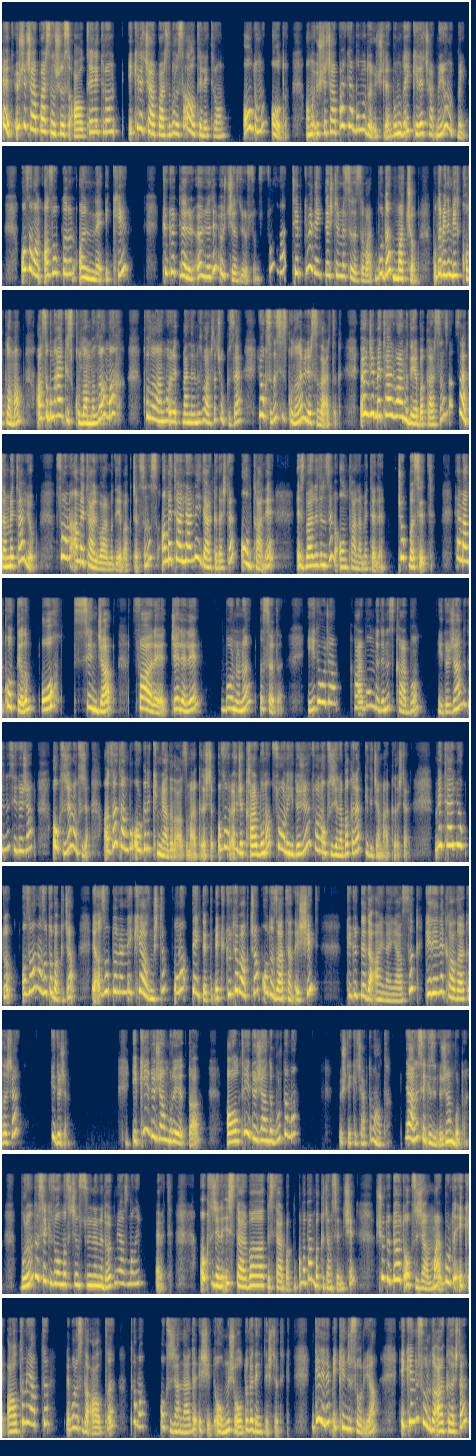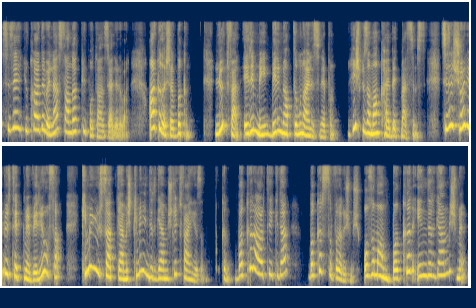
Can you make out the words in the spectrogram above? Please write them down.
Evet 3 ile çarparsanız şurası 6 elektron. 2 ile çarparsanız burası 6 elektron. Oldu mu? Oldu. Ama 3 ile çarparken bunu da 3 ile, bunu da 2 ile çarpmayı unutmayın. O zaman azotların önüne 2, kükürtlerin önüne de 3 yazıyorsunuz. Sonra tepkime denkleştirme sırası var. Bu da maço. Bu da benim bir kodlamam. Aslında bunu herkes kullanmalı ama kullanan öğretmenlerimiz varsa çok güzel. Yoksa da siz kullanabilirsiniz artık. Önce metal var mı diye bakarsınız. Zaten metal yok. Sonra ametal var mı diye bakacaksınız. Ametaller neydi arkadaşlar? 10 tane. Ezberlediniz değil mi 10 tane metali? Çok basit. Hemen kodlayalım. Oh, sincap, fare, Celal'in burnunu ısırdı. İyi de hocam karbon dediniz karbon, hidrojen dediniz hidrojen, oksijen oksijen. Aa, zaten bu organik kimyada lazım arkadaşlar. O zaman önce karbona sonra hidrojene sonra oksijene bakarak gideceğim arkadaşlar. Metal yoktu. O zaman azota bakacağım. E, azotların önüne 2 yazmıştım. Ona denklettim. E, kükürte bakacağım. O da zaten eşit. Kükürtte de aynen yazdık. Geriye ne kaldı arkadaşlar? Hidrojen. 2 hidrojen buraya da. 6 hidrojen de burada mı? 3'te 2 çarptım 6. Yani 8 hidrojen burada. Buranın da 8 olması için suyun önüne 4 mü yazmalıyım? Evet. Oksijeni ister bak ister bakma. Ama ben bakacağım senin için. Şurada 4 oksijen var. Burada 2. 6 mı yaptı? Ve burası da 6. Tamam. Oksijenler de eşit olmuş oldu ve denkleştirdik. Gelelim ikinci soruya. İkinci soruda arkadaşlar size yukarıda verilen standart pil potansiyelleri var. Arkadaşlar bakın. Lütfen erinmeyin. Benim yaptığımın aynısını yapın. Hiçbir zaman kaybetmezsiniz. Size şöyle bir tepkime veriyorsam kimin yükseltgenmiş, kimin indirgenmiş lütfen yazın. Bakın bakır artı 2'den bakır sıfıra düşmüş. O zaman bakır indirgenmiş mi?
